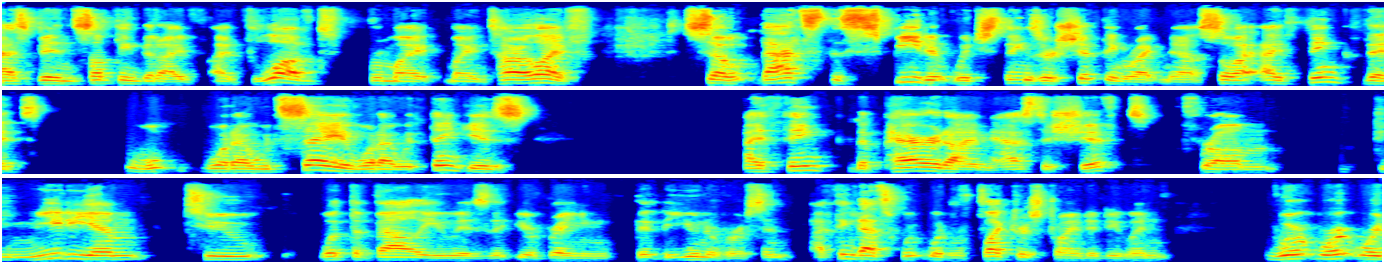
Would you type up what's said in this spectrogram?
has been something that I've I've loved for my my entire life. So that's the speed at which things are shifting right now. So I, I think that w- what I would say, what I would think is, I think the paradigm has to shift from the medium to what the value is that you're bringing the, the universe, and I think that's what, what Reflector is trying to do. And we're, we're we're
